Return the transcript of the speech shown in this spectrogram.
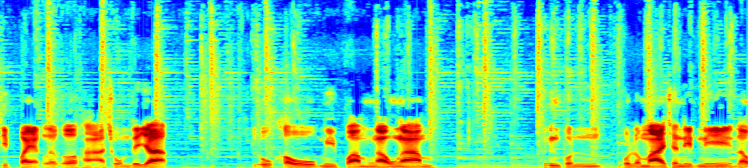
ที่แปลกแล้วก็หาชมได้ยาก ลูกเขามีความเงางาม ซึ่งผลผลไม้ชนิดนี้เรา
